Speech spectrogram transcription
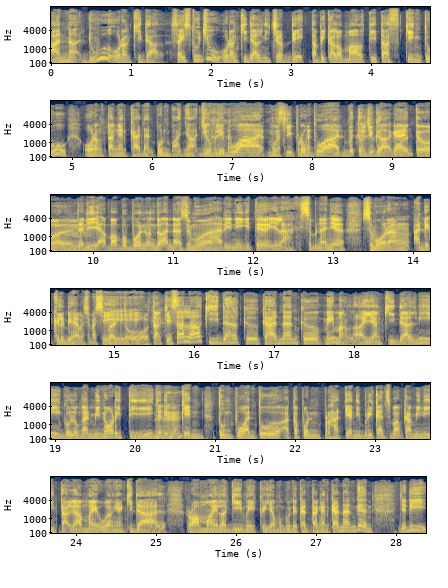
Anak dua orang kidal Saya setuju orang kidal ni cerdik Tapi kalau multitasking tu Orang tangan kanan pun banyak je boleh buat Mostly perempuan Betul juga kan? Betul. Hmm. Jadi apa-apa pun untuk anda semua hari ini kita ialah sebenarnya semua orang ada kelebihan masing-masing. Betul. Tak kisahlah kidal ke kanan ke. Memanglah yang kidal ni golongan minoriti. Jadi mm-hmm. mungkin tumpuan tu ataupun perhatian diberikan sebab kami ni tak ramai orang yang kidal. Ramai lagi mereka yang menggunakan tangan kanan kan. Jadi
